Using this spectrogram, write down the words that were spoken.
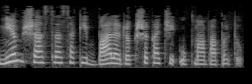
नियमशास्त्रासाठी बालरक्षकाची उपमा वापरतो.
